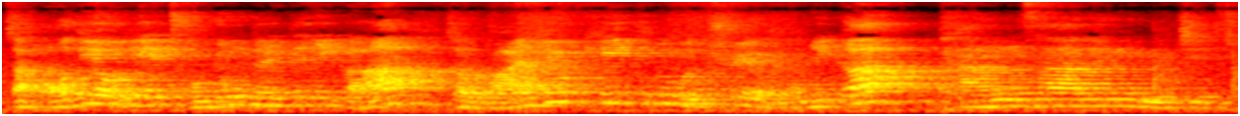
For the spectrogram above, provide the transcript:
자 어디 어디에 적용될 때니까 자 radioactive material 뭡니까? 방사능 물질이죠.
